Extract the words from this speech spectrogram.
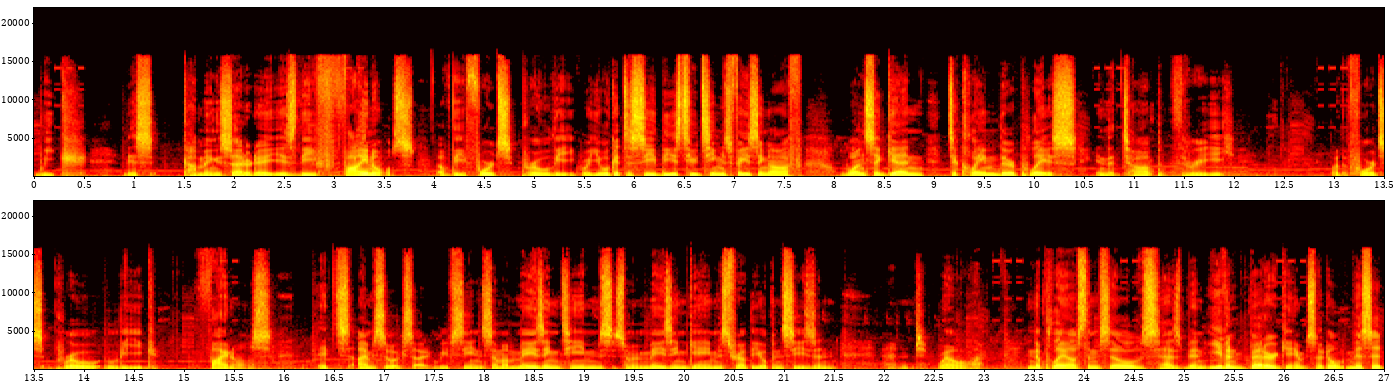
week, this coming Saturday, is the finals of the Forts Pro League, where you will get to see these two teams facing off once again to claim their place in the top three of the Forts Pro League finals. It's I'm so excited. We've seen some amazing teams, some amazing games throughout the open season, and well, in the playoffs themselves has been even better games. So don't miss it.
